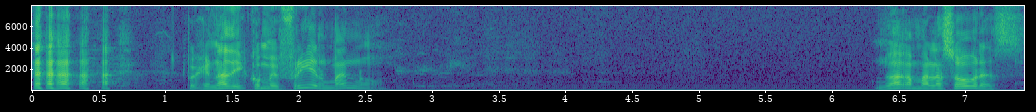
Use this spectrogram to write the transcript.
Porque nadie come frío, hermano. No haga malas obras,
